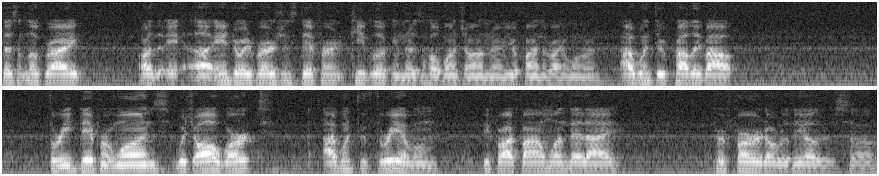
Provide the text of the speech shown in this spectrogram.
doesn't look right, or the uh, Android version's different, keep looking. There's a whole bunch on there. You'll find the right one. I went through probably about three different ones, which all worked. I went through three of them before I found one that I preferred over the others. So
